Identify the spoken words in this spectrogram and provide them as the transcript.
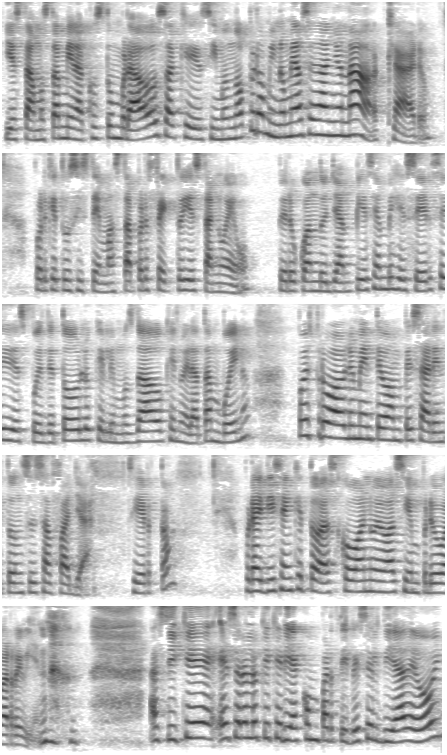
Y estamos también acostumbrados a que decimos, no, pero a mí no me hace daño nada. Claro, porque tu sistema está perfecto y está nuevo, pero cuando ya empiece a envejecerse y después de todo lo que le hemos dado que no era tan bueno, pues probablemente va a empezar entonces a fallar, ¿cierto? Por ahí dicen que toda escoba nueva siempre va barre bien. Así que eso era lo que quería compartirles el día de hoy.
